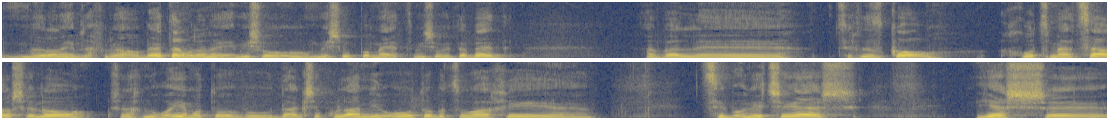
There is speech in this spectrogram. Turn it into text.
זה לא נעים זה אפילו הרבה יותר מלא נעים מישהו מישהו פה מת מישהו התאבד. אבל uh, צריך לזכור, חוץ מהצער שלו, שאנחנו רואים אותו, והוא דאג שכולם יראו אותו בצורה הכי uh, צבעונית שיש, יש uh,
